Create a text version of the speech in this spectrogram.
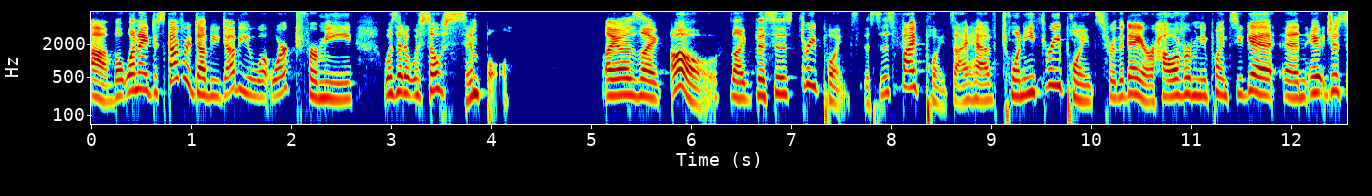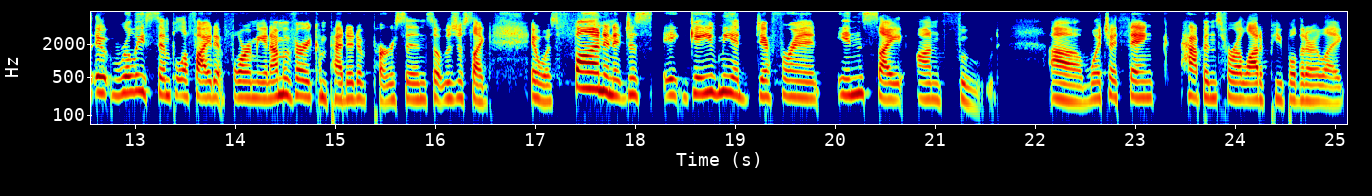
Um, but when i discovered ww what worked for me was that it was so simple like I was like, oh, like this is three points. This is five points. I have 23 points for the day or however many points you get. And it just, it really simplified it for me. And I'm a very competitive person. So it was just like, it was fun. And it just, it gave me a different insight on food, um, which I think happens for a lot of people that are like,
